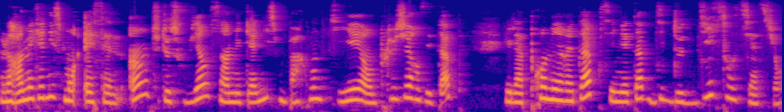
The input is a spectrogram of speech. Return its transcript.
Alors un mécanisme en SN1, tu te souviens, c'est un mécanisme par contre qui est en plusieurs étapes. Et la première étape, c'est une étape dite de dissociation,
